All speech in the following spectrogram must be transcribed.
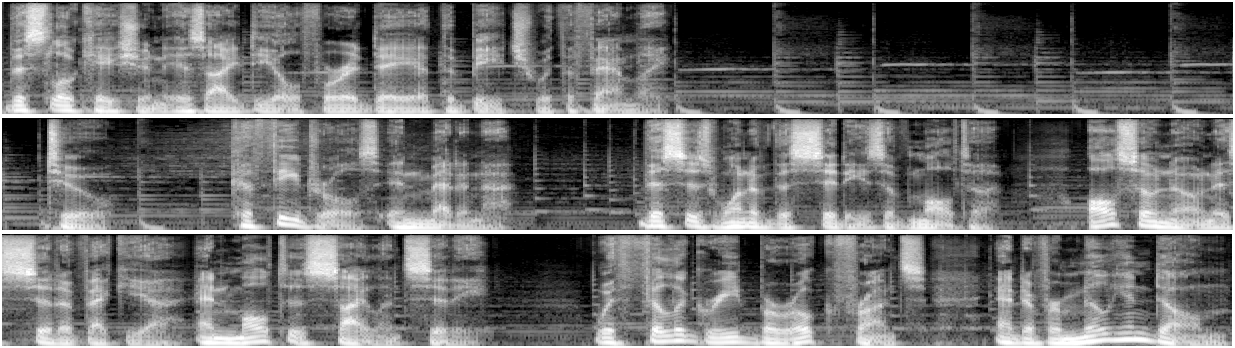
This location is ideal for a day at the beach with the family. 2. Cathedrals in Mdina. This is one of the cities of Malta, also known as Città Vecchia and Malta's Silent City, with filigreed Baroque fronts and a vermilion dome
